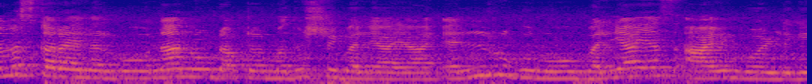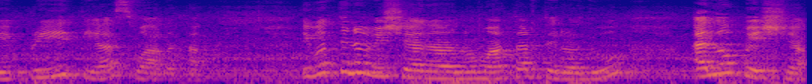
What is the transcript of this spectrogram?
ನಮಸ್ಕಾರ ಎಲ್ಲರಿಗೂ. ನಾನು ಡಾಕ್ಟರ್ ಮಧುಶ್ರೀ ಬಲ್ಯಾಯ. ಎಲ್ರಿಗೂ ಬಲ್ಯಾಯಸ್ ಆಯುರ್ ವರ್ಲ್ಡ್ಗೆ ಪ್ರೀತಿಯ ಸ್ವಾಗತ. ಇವತ್ತಿನ ವಿಷಯ ನಾನು ಮಾತಾಡ್ತಿರೋದು ಅಲೋಪೇಶಿಯಾ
